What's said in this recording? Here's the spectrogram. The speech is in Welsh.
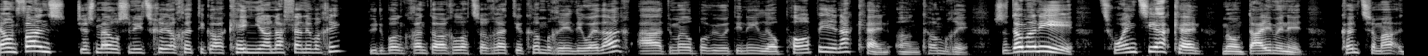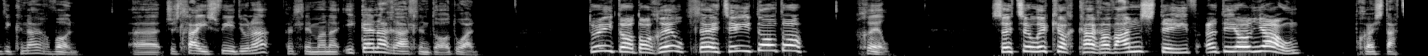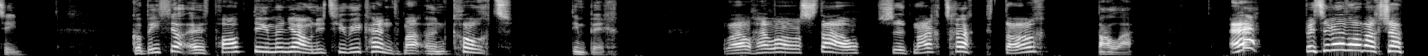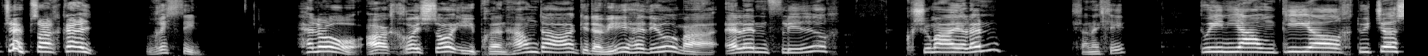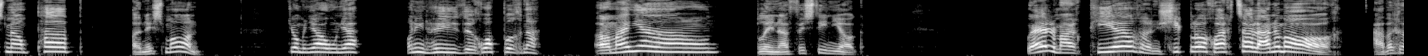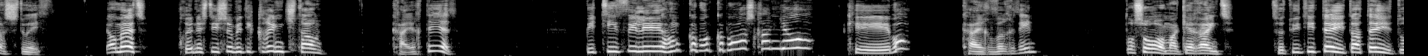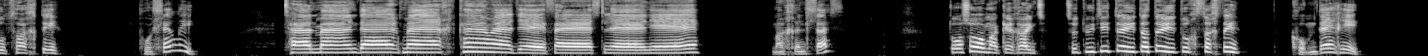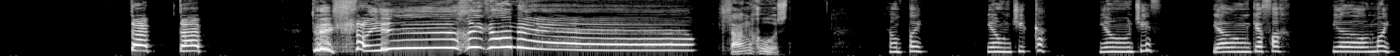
Iawn fans, just meddwl sy'n ni trio chydig o cenion allan efo chi. Dwi wedi bod yn gwrando ar lot o Radio Cymru yn ddiweddar, a dwi'n meddwl bod fi wedi neilio pob un acen yn Cymru. So dyma ni, 20 acen mewn 2 munud. Cyntaf yma ydy Cynarfon. Uh, just llais fi diwna, felly mae yna 20 arall yn dod wan. Dwi dod o Rhyl, lle ti dod o? Rhyl. Sut y licio'r carafan, Steve? Ydy o'n iawn? Prestatyn. Gobeithio eith pob dim yn iawn i ti weekend ma yn cwrt. Dim bych. Wel, helo, stal, sut mae'r tractor? Bala. E? Be ti'n feddwl mae'r siop chips a'ch gei? Rithyn. Helo, a chroeso i prynhawn da gyda fi heddiw. Mae Elen Fflir. Siw mae Elen? Llanelli. Dwi'n iawn, diolch. Dwi just mewn pub. Ynys Môn. Diolch yn iawn, ia. O'n i'n heiddi'r wobr na. O, mae'n iawn. Blaena Ffestiniog. Wel, mae'r pier yn siglo chwartal lan y môr. Aberystwyth. Iawn, met. Pryn nes di symud i Grinchtown? Cae'ch dydd. Bydd ti ffili honka-bonka bos canio? Cebo? Cae'r fyrddin. Dos o, mae Geraint. Tydw i di deud a deud wrthach di. Pwlleli. Tan man dar mach cymryd e ffes lene. Mach yn lleth? Dos o mae echaint, ty dwi di deud a deud wrth chdi. Cwm deri. Dab, dab. Dwi lloi i gymau. Llan chwst. Iawn bai, iawn jica, iawn jif, iawn gaffach, iawn mwy,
